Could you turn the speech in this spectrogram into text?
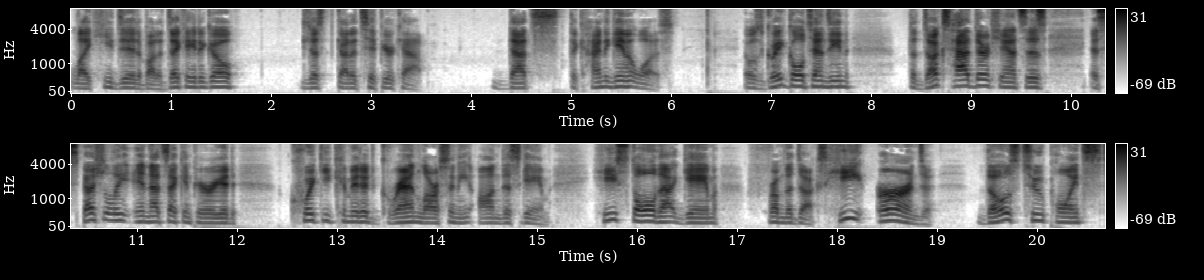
like he did about a decade ago, just got to tip your cap. That's the kind of game it was. It was great goaltending. The Ducks had their chances, especially in that second period. Quickie committed grand larceny on this game. He stole that game from the Ducks. He earned those two points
